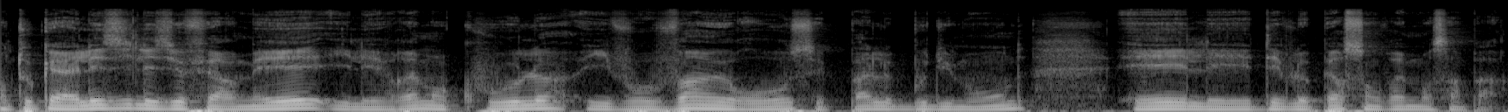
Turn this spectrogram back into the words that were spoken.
En tout cas, allez-y les yeux fermés, il est vraiment cool, il vaut 20 euros, c'est pas le bout du monde, et les développeurs sont vraiment sympas.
